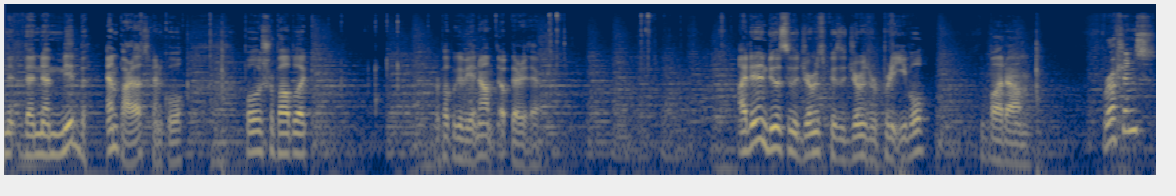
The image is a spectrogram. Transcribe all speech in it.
The Namib Empire, that's kind of cool. Polish Republic, Republic of Vietnam. Oh, there, there. I didn't do this to the Germans because the Germans were pretty evil. But, um, Russians,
